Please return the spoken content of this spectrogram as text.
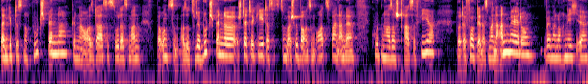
Dann gibt es noch Blutspender. Genau, also da ist es so, dass man bei uns zum, also zu der Blutspendstätte geht. Das ist zum Beispiel bei uns im Ortsverein an der Kutenhauser Straße 4. Dort erfolgt dann erstmal eine Anmeldung. Wenn man noch nicht äh,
